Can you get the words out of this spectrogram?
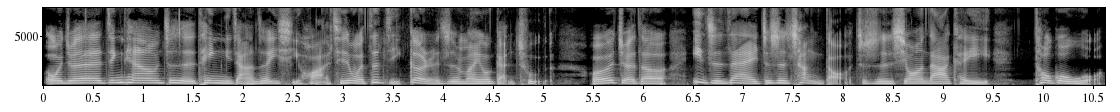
我觉得今天就是听你讲的这一席话，其实我自己个人是蛮有感触的。我会觉得一直在就是倡导，就是希望大家可以透过我，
